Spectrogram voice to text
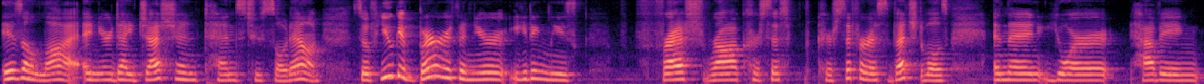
is a lot, and your digestion tends to slow down. So, if you give birth and you're eating these fresh, raw, cruciferous vegetables, and then you're having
